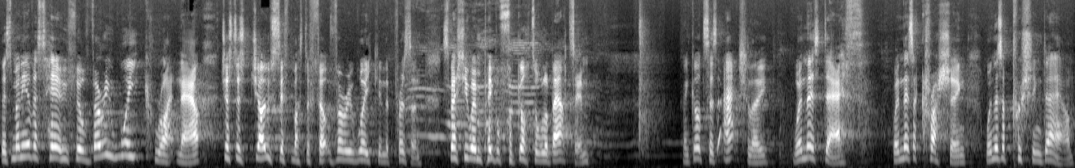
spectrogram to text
There's many of us here who feel very weak right now, just as Joseph must have felt very weak in the prison, especially when people forgot all about him. And God says, actually, when there's death, when there's a crushing, when there's a pushing down,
